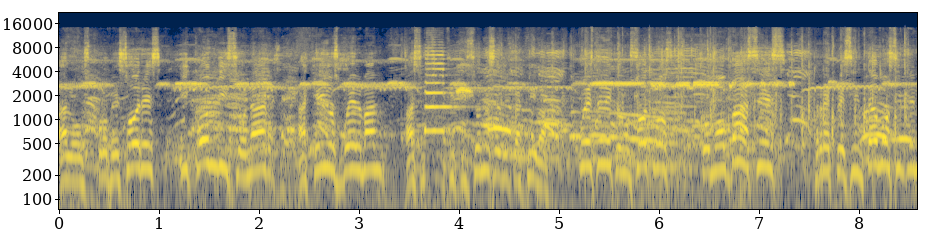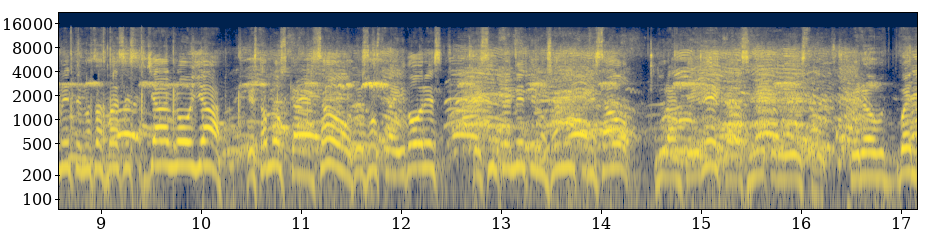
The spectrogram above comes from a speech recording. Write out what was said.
a los profesores y condicionar a que ellos vuelvan a sus instituciones educativas. Puede ser que nosotros como bases representamos simplemente nuestras bases, ya no ya. Estamos cansados de esos traidores que simplemente nos han utilizado durante décadas, señor periodista. Pero bueno,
